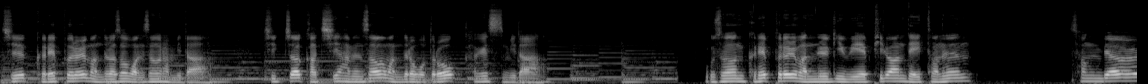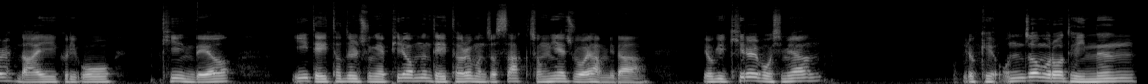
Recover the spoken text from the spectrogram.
즉 그래프를 만들어서 완성을 합니다. 직접 같이 하면서 만들어 보도록 하겠습니다. 우선 그래프를 만들기 위해 필요한 데이터는 성별, 나이, 그리고 키인데요. 이 데이터들 중에 필요 없는 데이터를 먼저 싹 정리해 주어야 합니다. 여기 키를 보시면 이렇게 온점으로 돼 있는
